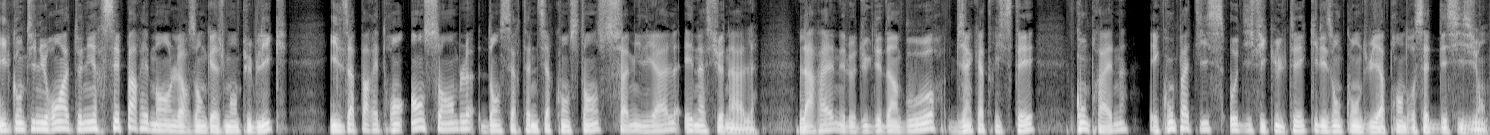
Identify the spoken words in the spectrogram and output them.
Ils continueront à tenir séparément leurs engagements publics. Ils apparaîtront ensemble dans certaines circonstances familiales et nationales. La reine et le duc d'Édimbourg, bien qu'attristés, comprennent et compatissent aux difficultés qui les ont conduits à prendre cette décision.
